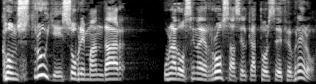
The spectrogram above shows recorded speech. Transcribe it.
construye sobre mandar una docena de rosas el 14 de febrero.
